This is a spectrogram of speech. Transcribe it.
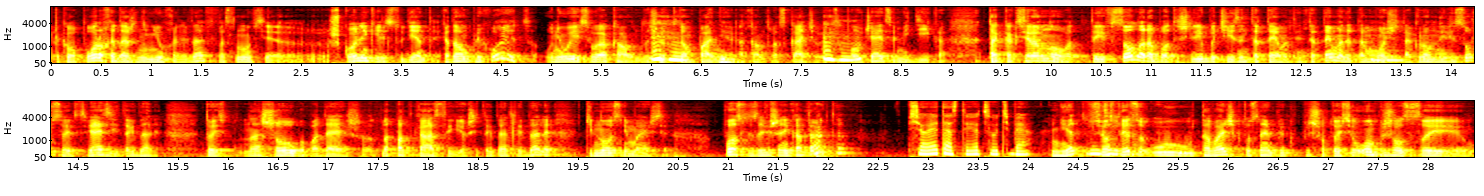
такого пороха даже не нюхали, да, в основном все э, школьники или студенты. Когда он приходит, у него есть свой аккаунт, за счет компании аккаунт раскачивается, получается медийка. Так как все равно вот ты в соло работаешь, либо через entertainment. Entertainment это мощь, это огромные ресурсы, связи и так далее. То есть на шоу попадаешь, вот, на подкаст идешь и так далее, и так далее, кино снимаешься. После завершения контракта Все это остается у тебя. нет, Медийка. все остается у, товарища, кто с нами при- пришел. То есть он пришел со своим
